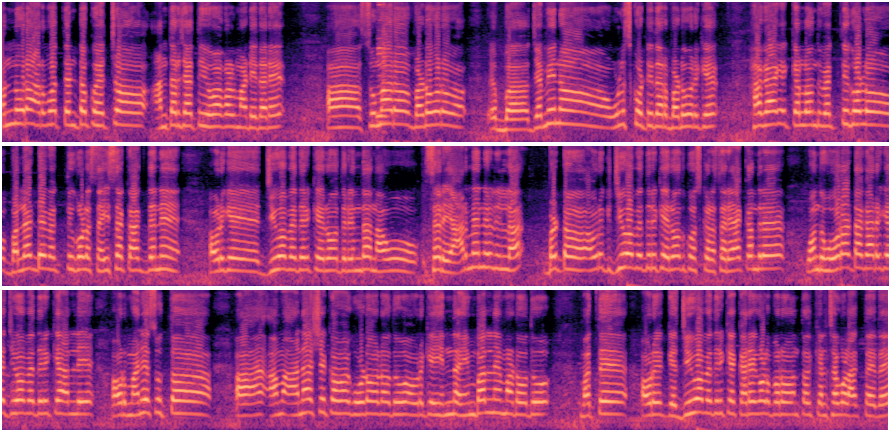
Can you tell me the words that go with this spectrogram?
ಒನ್ನೂರ ಅರವತ್ತೆಂಟಕ್ಕೂ ಹೆಚ್ಚು ಅಂತರ್ಜಾತಿ ವಿವಾಹಗಳು ಮಾಡಿದ್ದಾರೆ. ಸುಮಾರು ಬಡವರು ಜಮೀನು ಉಳಿಸ್ಕೊಟ್ಟಿದ್ದಾರೆ ಬಡವರಿಗೆ. ಹಾಗಾಗಿ ಕೆಲವೊಂದು ವ್ಯಕ್ತಿಗಳು, ಬಲಡ್ಡೆ ವ್ಯಕ್ತಿಗಳು ಸಹಿಸಕ್ಕಾಗ್ದೇ ಅವರಿಗೆ ಜೀವ ಬೆದರಿಕೆ ಇರೋದ್ರಿಂದ ನಾವು, ಸರ್, ಯಾರ ಮೇಲೂ ಇಲ್ಲ, ಬಟ್ ಅವ್ರಿಗೆ ಜೀವ ಬೆದರಿಕೆ ಇರೋದಕ್ಕೋಸ್ಕರ ಸರ್. ಯಾಕಂದರೆ ಒಂದು ಹೋರಾಟಗಾರಿಗೆ ಜೀವ ಬೆದರಿಕೆ ಅಲ್ಲಿ ಅವ್ರ ಮನೆ ಸುತ್ತ ಅನಾಶಕವಾಗಿ ಓಡಾಡೋದು, ಅವ್ರಿಗೆ ಹಿಂದ ಹಿಂಬಾಲನೆ ಮಾಡೋದು, ಮತ್ತು ಅವ್ರಿಗೆ ಜೀವ ಬೆದರಿಕೆ ಕರೆಗಳು ಬರುವಂಥ ಕೆಲಸಗಳು ಆಗ್ತಾ ಇದೆ.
